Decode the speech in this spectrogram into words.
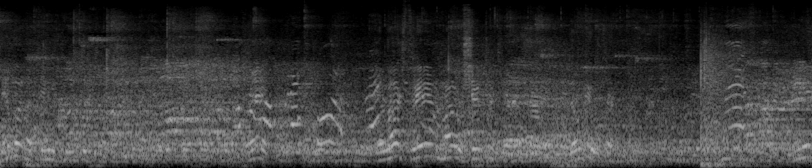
Ne morate mi prijeći. Jer vaš trener malo šepati, dobio utakmicu. Nije?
